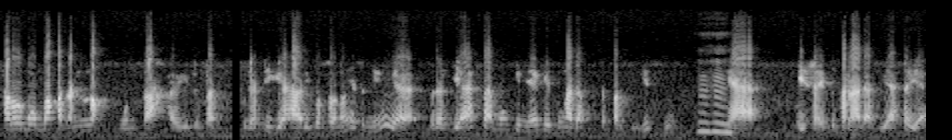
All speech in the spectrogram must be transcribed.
Kalau mau makan enak muntah kayak gitu kan. Udah tiga hari kesononya seminggu ya udah biasa mungkin ya gitu ngadap seperti itu. Mhm. ya bisa itu karena ada biasa ya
